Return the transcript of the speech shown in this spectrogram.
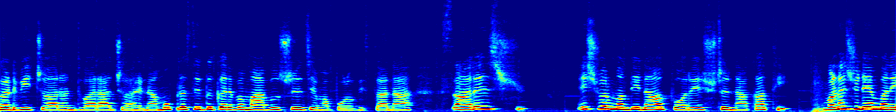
ગઢવી ચારણ દ્વારા જાહેરનામું પ્રસિદ્ધ કરવામાં આવ્યું છે, જેમાં પોળો વિસ્તારના સારેશ ઈશ્વર મંદિરના ફોરેસ્ટ નાકાથી. વણજ ડેમ અને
